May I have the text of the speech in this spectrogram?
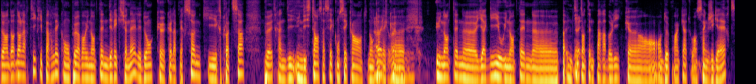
dans, dans, dans l'article, il parlait qu'on peut avoir une antenne directionnelle et donc euh, que la personne qui exploite ça peut être à une, distance assez conséquente. Donc ah avec euh, une antenne euh, Yagi ou une antenne, euh, une petite antenne parabolique euh, en 2.4 ou en 5 GHz,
